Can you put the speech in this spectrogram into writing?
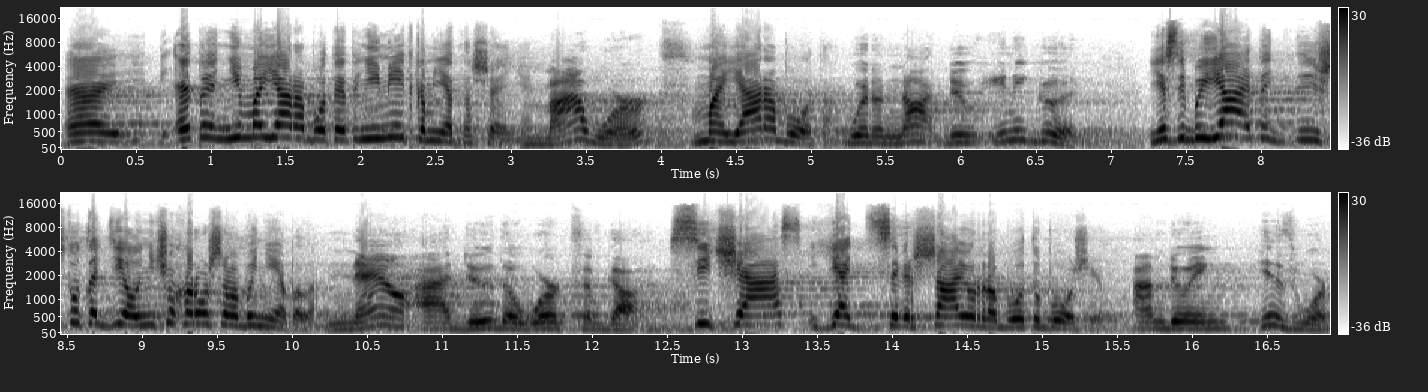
Э, Это не моя работа, это не имеет ко мне отношения. My works Моя работа. would not do any good. Если бы я это э, что-то делал, ничего хорошего бы не было. Now I do the works of God. Сейчас я совершаю работу Божью. I'm doing His works,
